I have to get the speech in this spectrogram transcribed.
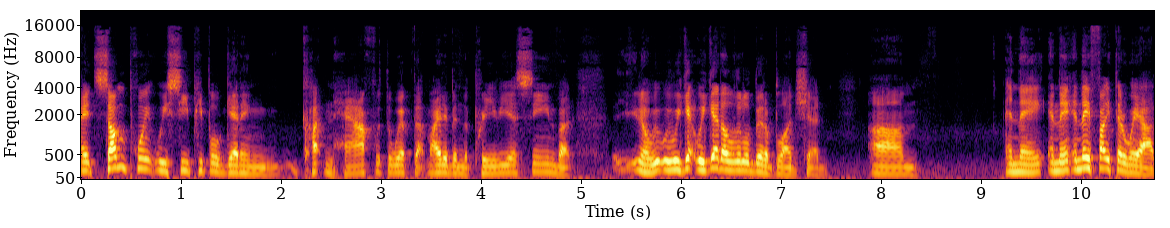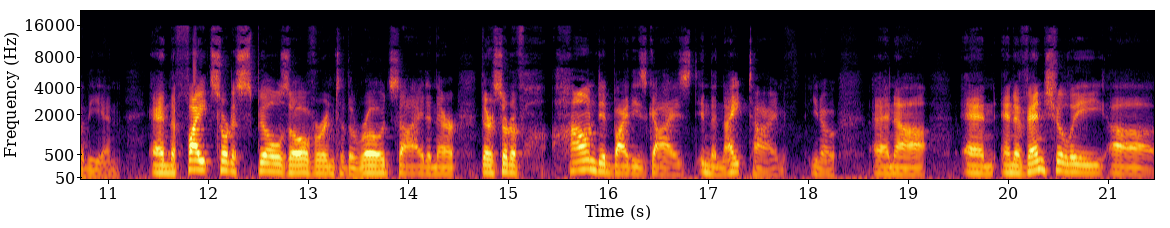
at some point we see people getting cut in half with the whip. That might have been the previous scene, but you know we, we get we get a little bit of bloodshed. Um, and they and they and they fight their way out of the inn and the fight sort of spills over into the roadside and they're they're sort of hounded by these guys in the nighttime you know and uh and and eventually uh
